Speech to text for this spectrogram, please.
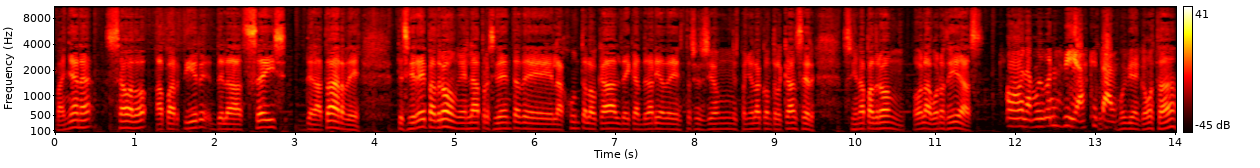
mañana, sábado, a partir de las 6 de la tarde. Desiree Padrón es la presidenta de la Junta Local de Candelaria de esta Asociación Española contra el Cáncer. Señora Padrón, hola, buenos días. Hola, muy buenos días, ¿qué tal? Muy bien, ¿cómo está?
